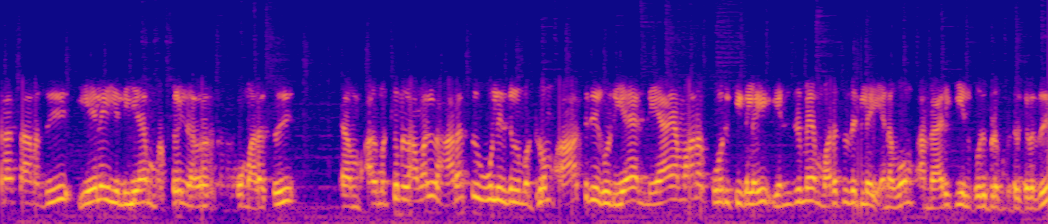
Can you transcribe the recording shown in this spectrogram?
அரசானது ஏழை எளிய மக்கள் நலனுக்கும் அரசு அது மட்டும் இல்லாமல் அரசு ஊழியர்கள் மற்றும் ஆசிரியர்களுடைய நியாயமான கோரிக்கைகளை என்றுமே மறுத்ததில்லை எனவும் அந்த அறிக்கையில் குறிப்பிடப்பட்டிருக்கிறது.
